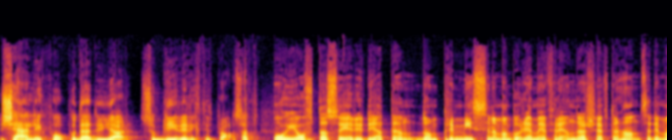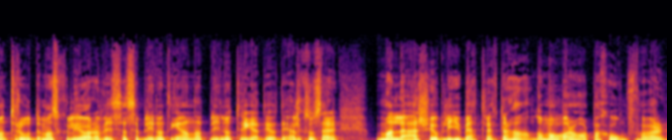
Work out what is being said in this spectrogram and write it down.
kärlek på, på det du gör, så blir det riktigt bra. Så att, Och ofta så är det ju det att den, de premisserna man börjar med förändrar sig efterhand. Så det man trodde man skulle göra visar sig bli någonting annat, bli något tredje. Och det, liksom så här, man lär sig och blir ju bättre efterhand om man Ja. bara har passion för,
